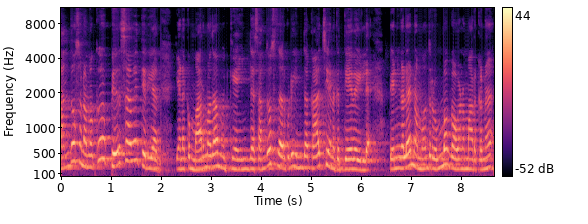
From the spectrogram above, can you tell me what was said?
சந்தோஷம் நமக்கு பெருசாகவே தெரியாது. எனக்கு மர்ம தான் முக்கியம். இந்த சந்தோஷத்தை இருக்கக்கூடிய இந்த காட்சி எனக்கு தேவையில்லை. பெண்களை நம்ம வந்து ரொம்ப கவனமாக இருக்கணும்.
